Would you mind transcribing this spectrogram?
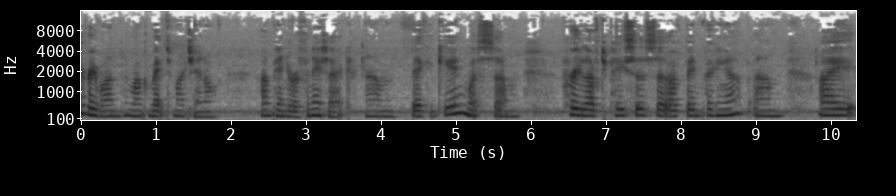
everyone and welcome back to my channel. I'm Pandora Fanatic. Um, back again with some pre-loved pieces that I've been picking up. Um, I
